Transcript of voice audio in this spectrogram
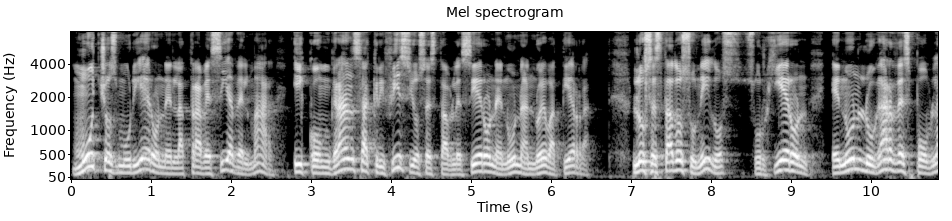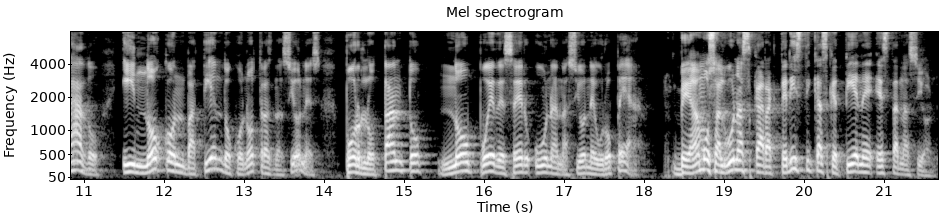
muchos murieron en la travesía del mar y con gran sacrificio se establecieron en una nueva tierra. Los Estados Unidos surgieron en un lugar despoblado y no combatiendo con otras naciones. Por lo tanto, no puede ser una nación europea. Veamos algunas características que tiene esta nación.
